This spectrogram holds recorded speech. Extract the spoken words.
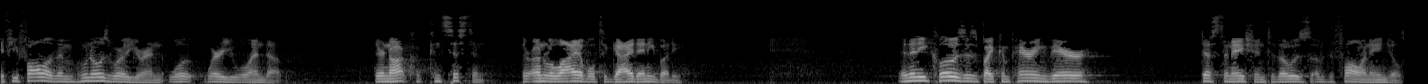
If you follow them, who knows where you're in, where you will end up? They're not consistent. They're unreliable to guide anybody. And then he closes by comparing their destination to those of the fallen angels.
